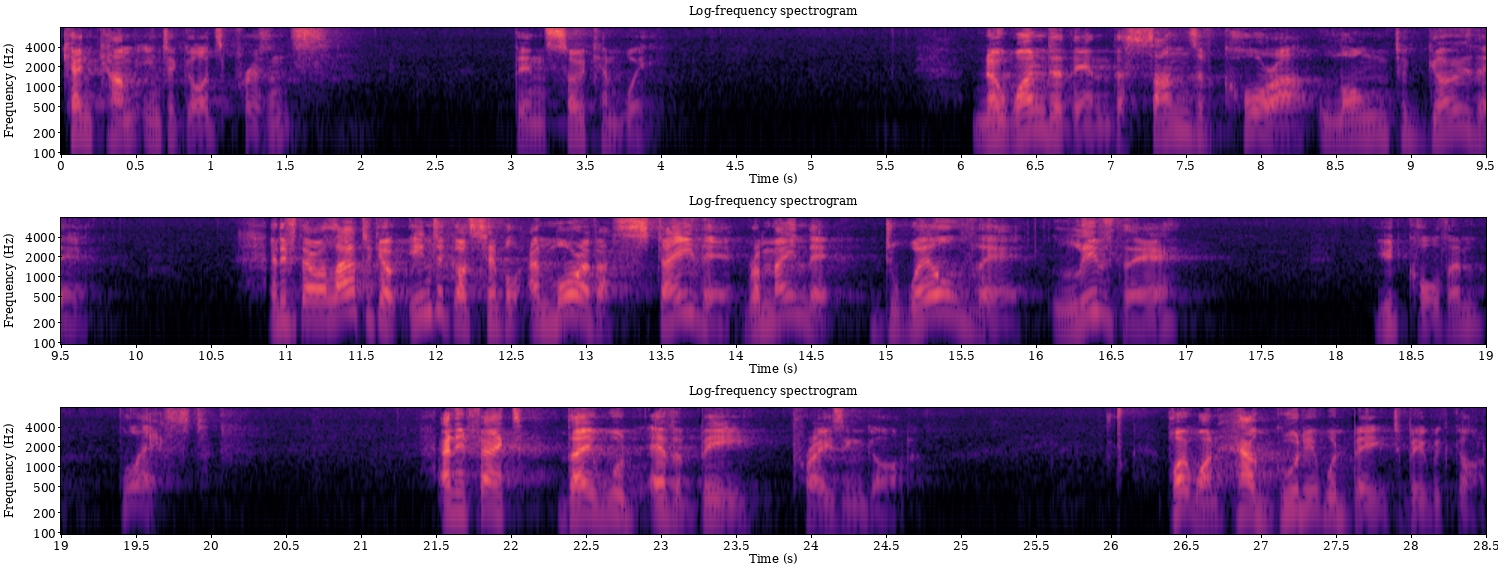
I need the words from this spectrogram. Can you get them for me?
can come into God's presence, then so can we. No wonder then the sons of Korah long to go there. And if they're allowed to go into God's temple and moreover stay there, remain there, dwell there, live there, you'd call them blessed. And in fact, they would ever be praising God. Point one how good it would be to be with God.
